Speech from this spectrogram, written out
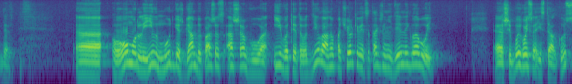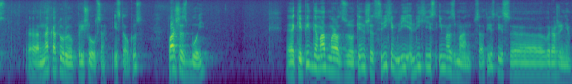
Далее. Омур лиил мудгеш гамбы паршас ашавуа. И вот это вот дело, оно подчеркивается также недельной главой. Э, Шибой Гойса Исталкус, э, на которую пришелся Исталкус. Паршас Бой. Э, Кепит гамад марадзо кеншет срихим лихис и мазман. В соответствии с выражением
